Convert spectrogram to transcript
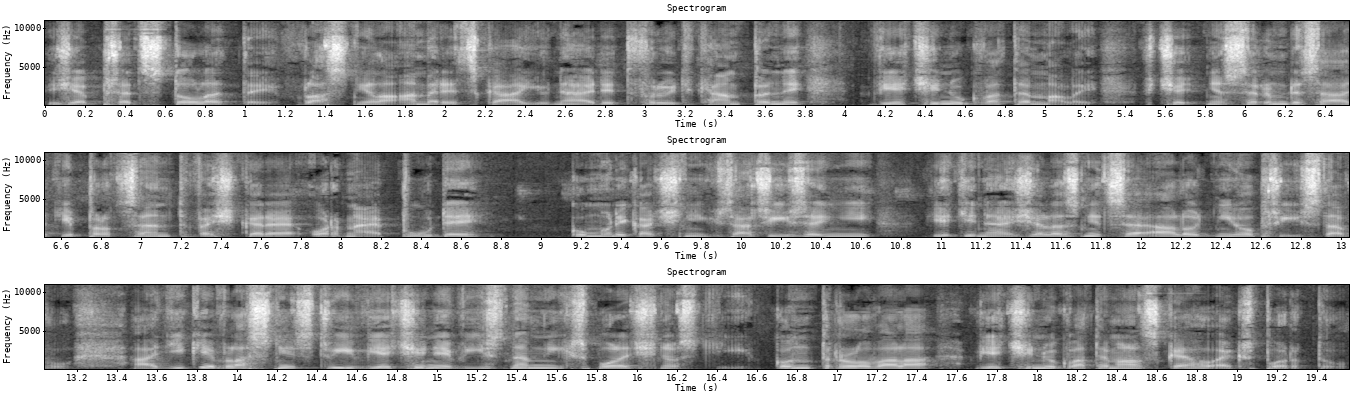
že před stolety vlastnila americká United Fruit Company většinu Guatemaly, včetně 70% veškeré orné půdy, komunikačních zařízení, jediné železnice a lodního přístavu a díky vlastnictví většiny významných společností kontrolovala většinu guatemalského exportu.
